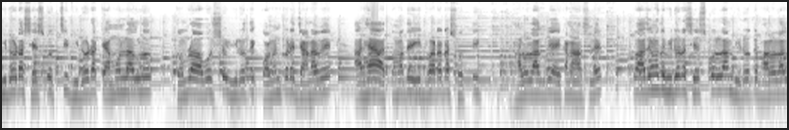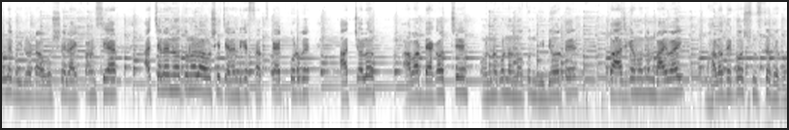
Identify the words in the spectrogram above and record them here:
ভিডিওটা শেষ করছি। ভিডিওটা কেমন লাগল তোমরা অবশ্যই ভিডিওতে কমেন্ট করে জানাবে। আর হ্যাঁ তোমাদের ইট ভাটাটা সত্যি ভালো লাগবে এখানে আসলে। তো আজকের মতো ভিডিওটা শেষ করলাম। ভিডিওতে ভালো লাগলে ভিডিওটা অবশ্যই লাইক কমেন্ট শেয়ার আর চ্যানেল নতুন হলে অবশ্যই চ্যানেলটিকে সাবস্ক্রাইব করবে। আর চলো, আবার দেখা হচ্ছে অন্য কোনো নতুন ভিডিওতে। তো আজকের মতন বাই বাই ভালো থেকো, সুস্থ থেকো।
